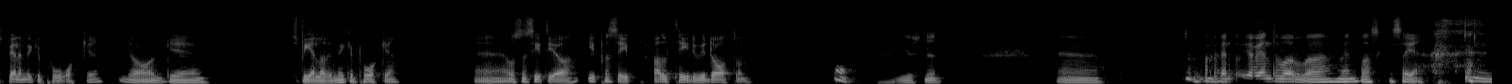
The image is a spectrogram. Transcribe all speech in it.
spelar mycket poker. Jag spelade mycket poker. Eh, och så sitter jag i princip alltid vid datorn Mm. just nu. Eh, jag, vet, inte- jag, vet inte vad, vad, jag vet inte vad jag ska säga. Mm.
